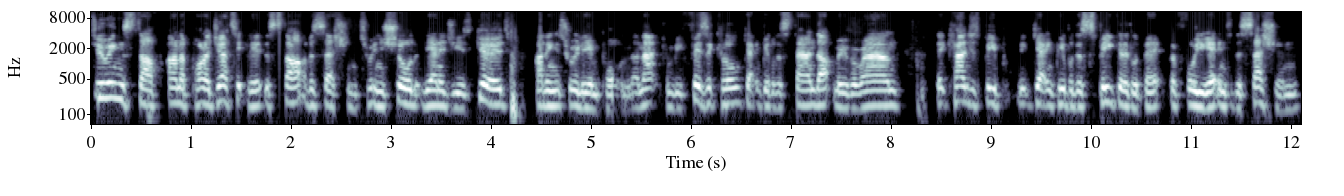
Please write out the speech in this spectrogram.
doing stuff unapologetically at the start of a session to ensure that the energy is good, I think it's really important. And that can be physical, getting people to stand up, move around. It can just be getting people to speak a little bit before you get into the session,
